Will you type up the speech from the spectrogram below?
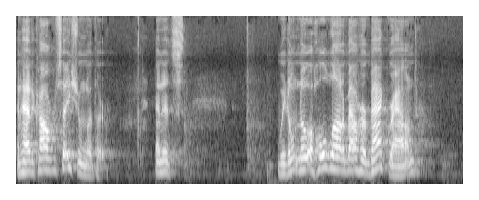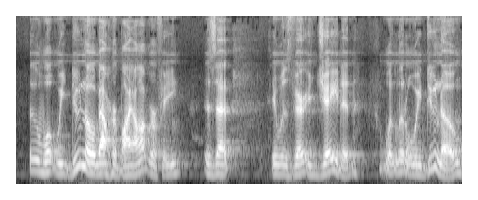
and had a conversation with her. And it's, we don't know a whole lot about her background. What we do know about her biography is that it was very jaded. What little we do know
